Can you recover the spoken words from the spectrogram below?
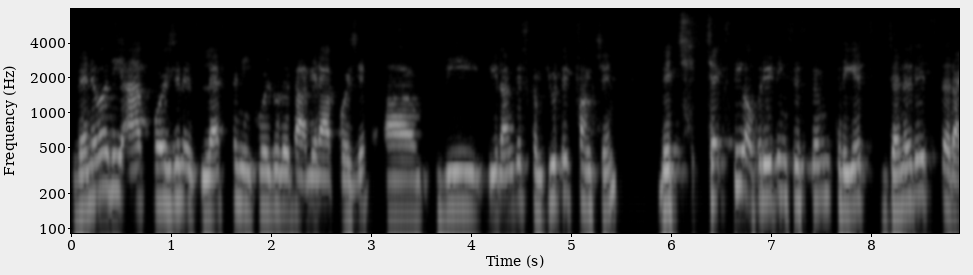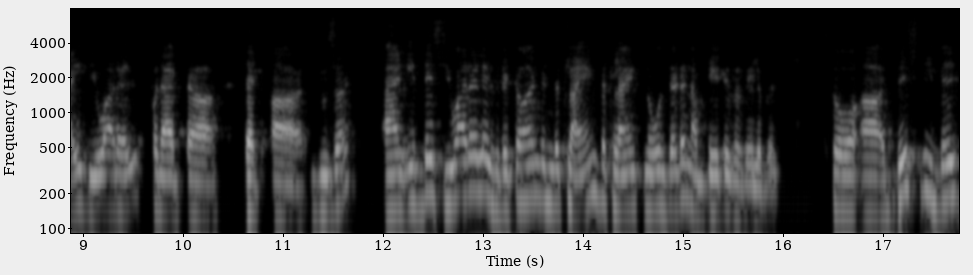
Whenever the app version is less than equal to the target app version, um, we, we run this computed function which checks the operating system, creates, generates the right URL for that uh, that uh, user. And if this URL is returned in the client, the client knows that an update is available. So uh, this we built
